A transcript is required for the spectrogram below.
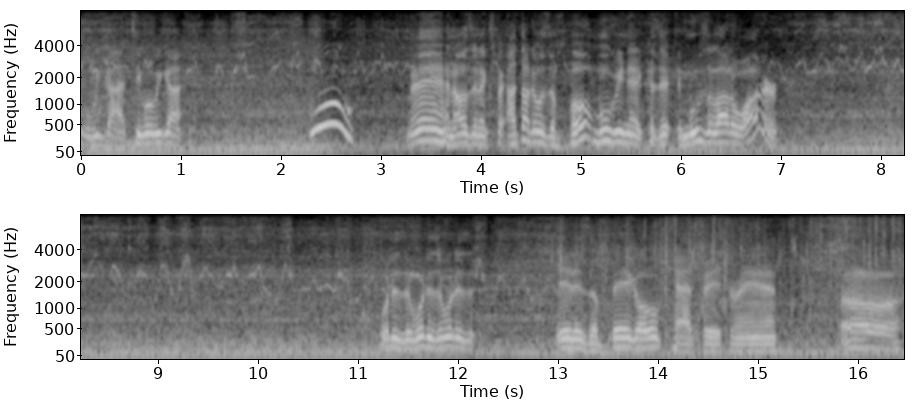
What we got? See what we got? Woo! Man, I wasn't expect. I thought it was a boat moving it because it, it moves a lot of water. What is it? What is it? What is it? It is a big old catfish, man. Oh,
